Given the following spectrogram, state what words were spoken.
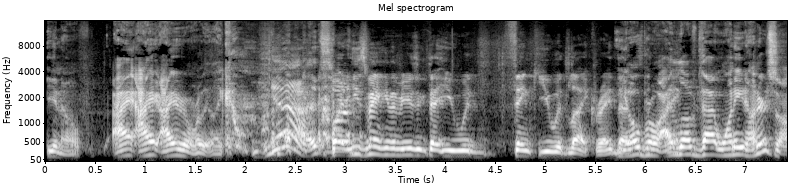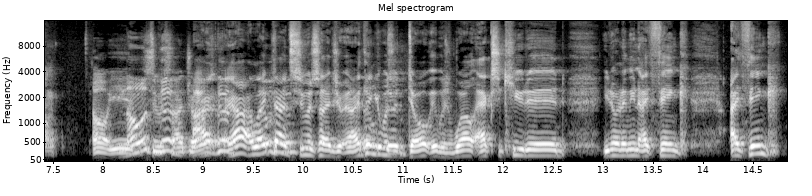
you know, I I, I don't really like him. Yeah, it's But he's making the music that you would think you would like, right? That's Yo, bro, I thing. loved that one eight hundred song. Oh yeah, No, it's Suicide good. Drive. I, yeah, I like was that. Suicide Joy. I think it was was good. dope. It was well executed. You know what I mean? I think, I think,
